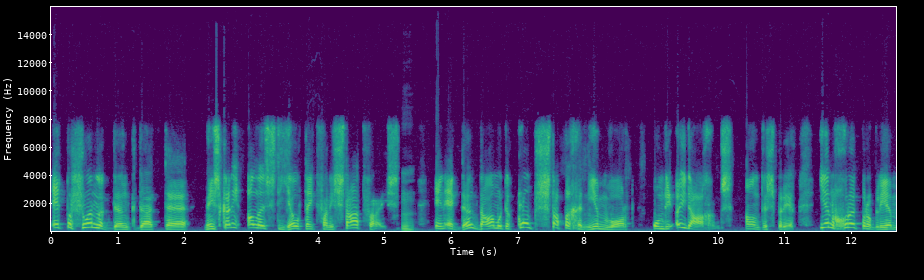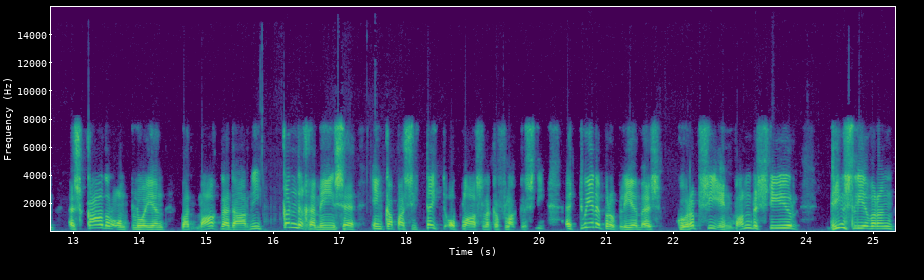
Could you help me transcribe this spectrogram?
ek persoonlik dink dat uh, mens kan nie alles die heeltyd van die staat vereis nie. Hmm. En ek dink daar moet 'n klomp stappe geneem word om die uitdagings aan te spreek. Een groot probleem is kaderontplooiing wat maak dat daar nie kundige mense en kapasiteit op plaaslike vlaktes nie. 'n Tweede probleem is korrupsie en wanbestuur, dienslewering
